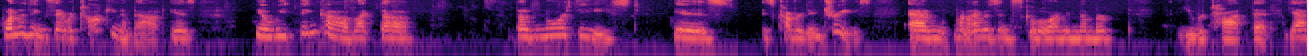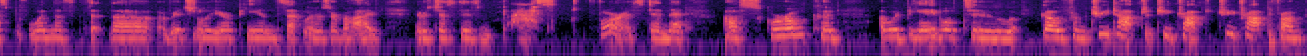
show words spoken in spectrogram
one of the things they were talking about is you know we think of like the the northeast is is covered in trees. And when i was in school i remember you were taught that yes when the the original european settlers arrived there was just this vast forest and that a squirrel could uh, would be able to go from treetop to treetop to treetop from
